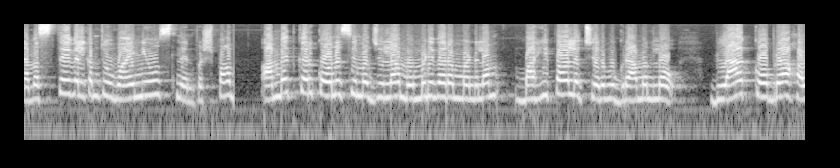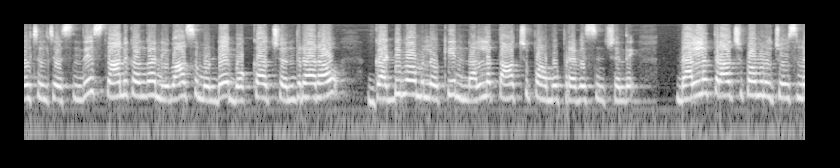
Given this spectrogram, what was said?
నమస్తే వెల్కమ్ టు వై న్యూస్. నేను పుష్ప. అంబేద్కర్ కోనసీమ జిల్లా ముమ్మిడివరం మండలం మహిపాల చెరువు గ్రామంలో బ్లాక్ కోబ్రా హల్చల్ చేసింది. స్థానికంగా నివాసం ఉండే బొక్క చంద్రారావు గడ్డివాములోకి నల్ల తాచుపాము ప్రవేశించింది. నల్ల త్రాచుపామును చూసిన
